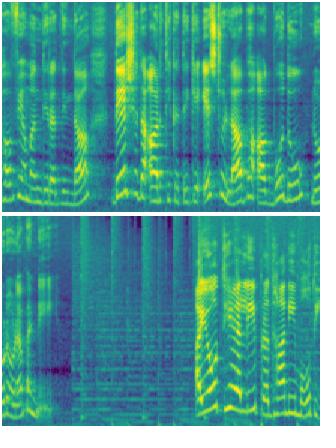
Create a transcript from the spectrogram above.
ಭವ್ಯ ಮಂದಿರದಿಂದ ದೇಶದ ಆರ್ಥಿಕತೆಗೆ ಎಷ್ಟು ಲಾಭ ಆಗ್ಬೋದು ನೋಡೋಣ ಬನ್ನಿ. ಅಯೋಧ್ಯೆಯಲ್ಲಿ ಪ್ರಧಾನಿ ಮೋದಿ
